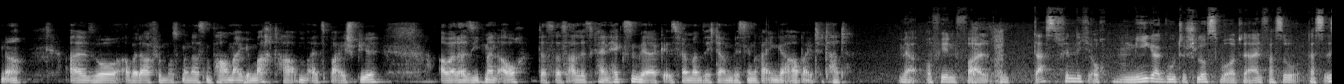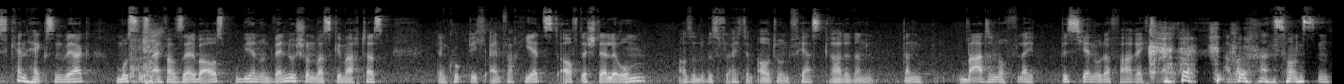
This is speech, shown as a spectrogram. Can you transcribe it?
Ne? Also, aber dafür muss man das ein paar Mal gemacht haben als Beispiel. Aber da sieht man auch, dass das alles kein Hexenwerk ist, wenn man sich da ein bisschen reingearbeitet hat. Ja, auf jeden Fall. Und das finde ich auch mega gute Schlussworte. Einfach so, das ist kein Hexenwerk, musst es einfach selber ausprobieren und wenn du schon was gemacht hast, dann guck dich einfach jetzt auf der Stelle um. Also du bist vielleicht im Auto und fährst gerade, dann, dann warte noch vielleicht ein bisschen oder fahr rechts. Aber ansonsten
